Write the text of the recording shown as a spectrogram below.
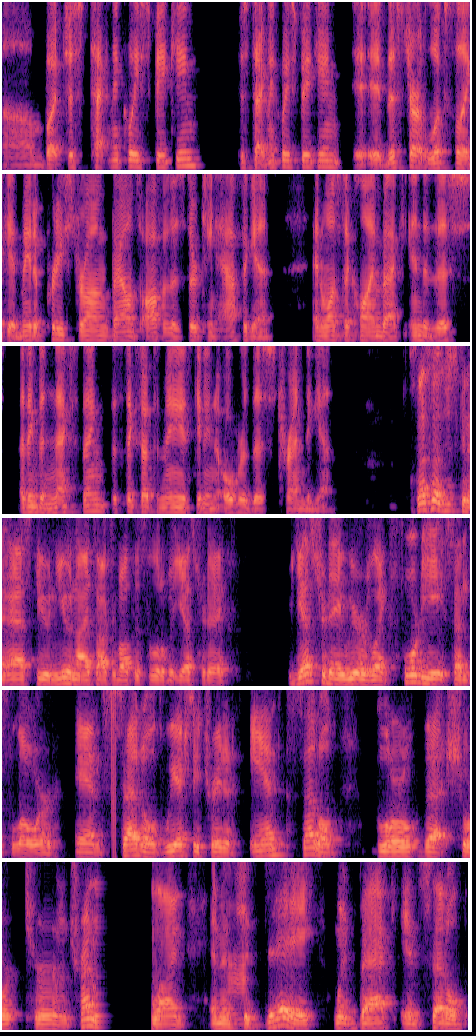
Um, but just technically speaking, just technically speaking, it, it, this chart looks like it made a pretty strong bounce off of this 13 half again and wants to climb back into this. I think the next thing that sticks out to me is getting over this trend again. So that's what I was just going to ask you, and you and I talked about this a little bit yesterday. Yesterday we were like 48 cents lower and settled. We actually traded and settled below that short-term trend line, and then mm-hmm. today went back and settled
